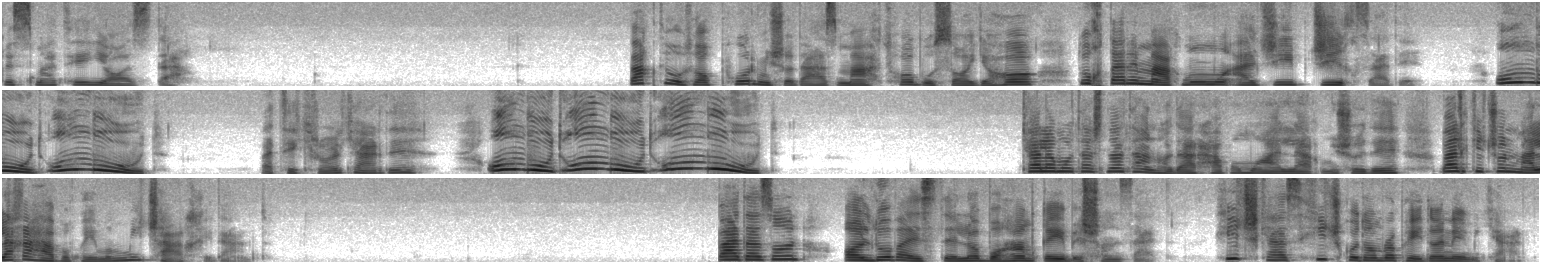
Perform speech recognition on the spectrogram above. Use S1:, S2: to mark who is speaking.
S1: قسمت یازده وقتی اتاق پر می شده از محتاب و سایه ها دختر مقموم و عجیب جیغ زده. اون بود اون بود و تکرار کرده اون بود اون بود اون بود کلماتش نه تنها در هوا معلق می شده بلکه چون ملخ هواپیما می چرخیدند. بعد از آن آلدو و استلا با هم قیبشان زد. هیچ کس هیچ کدام را پیدا نمی کرد.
